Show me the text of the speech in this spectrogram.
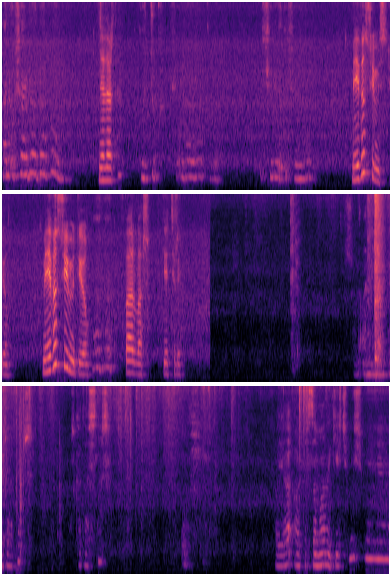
Hani o şeyler de var. Nelerde? Küçük. Meyve suyu mu istiyor? Meyve suyu mu diyor? Var var. Getireyim. Şöyle annemle beraber. Arkadaşlar. Of. Bayağı artık zamanı geçmiş mi?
